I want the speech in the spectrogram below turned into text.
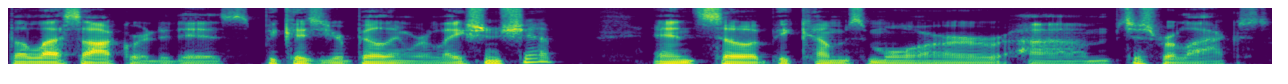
the less awkward it is because you're building relationship and so it becomes more um, just relaxed.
